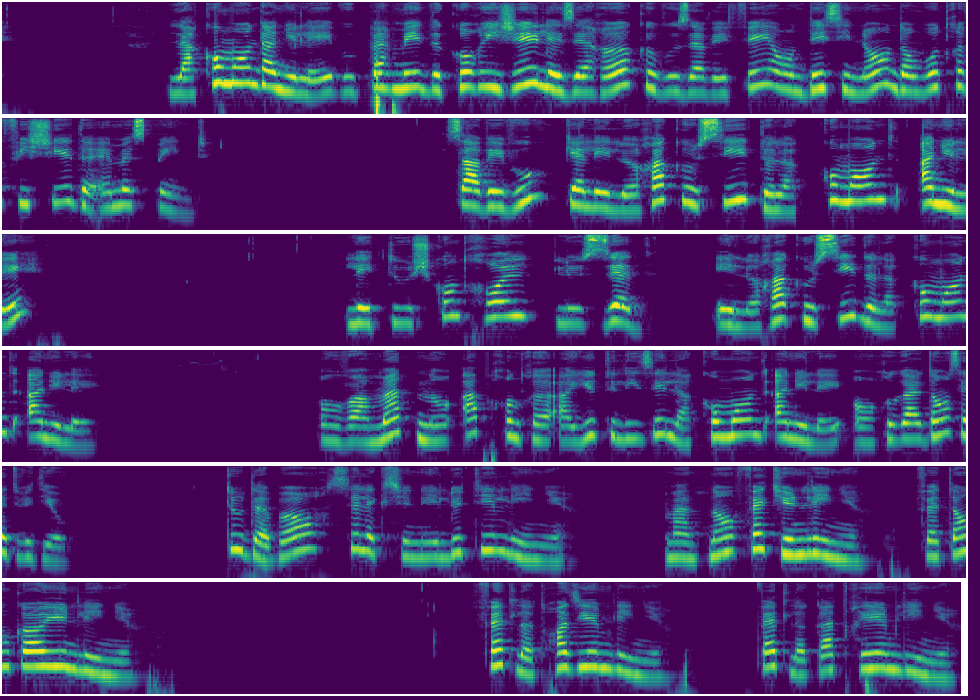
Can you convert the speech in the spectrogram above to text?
La commande annuler vous permet de corriger les erreurs que vous avez fait en dessinant dans votre fichier de MS Paint. Savez-vous quel est le raccourci de la commande annuler? Les touches CTRL plus Z et le raccourci de la commande annuler. On va maintenant apprendre à utiliser la commande annuler en regardant cette vidéo. Tout d'abord, sélectionnez l'outil ligne. Maintenant, faites une ligne. Faites encore une ligne. Faites la troisième ligne. Faites la quatrième ligne.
